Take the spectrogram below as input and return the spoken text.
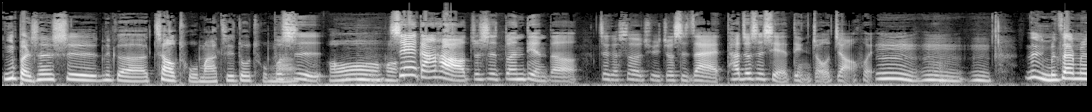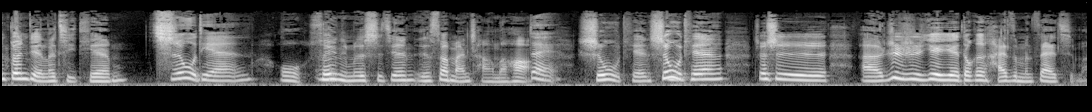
你本身是那个教徒吗？基督徒吗？不是哦，是因为刚好就是蹲点的这个社区，就是在它就是写顶州教会。嗯嗯嗯。那你们在那边蹲点了几天？十五天。哦，所以你们的时间也算蛮长的哈。对，十五天，十五天就是呃日日夜夜都跟孩子们在一起嘛。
